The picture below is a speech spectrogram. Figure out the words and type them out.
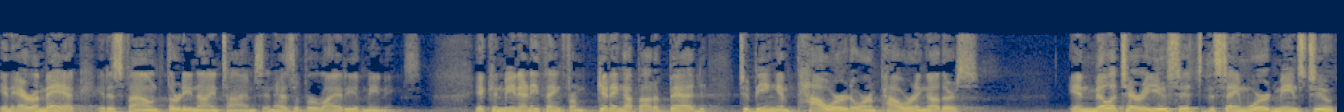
In Aramaic, it is found 39 times and has a variety of meanings. It can mean anything from getting up out of bed to being empowered or empowering others. In military usage, the same word means to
